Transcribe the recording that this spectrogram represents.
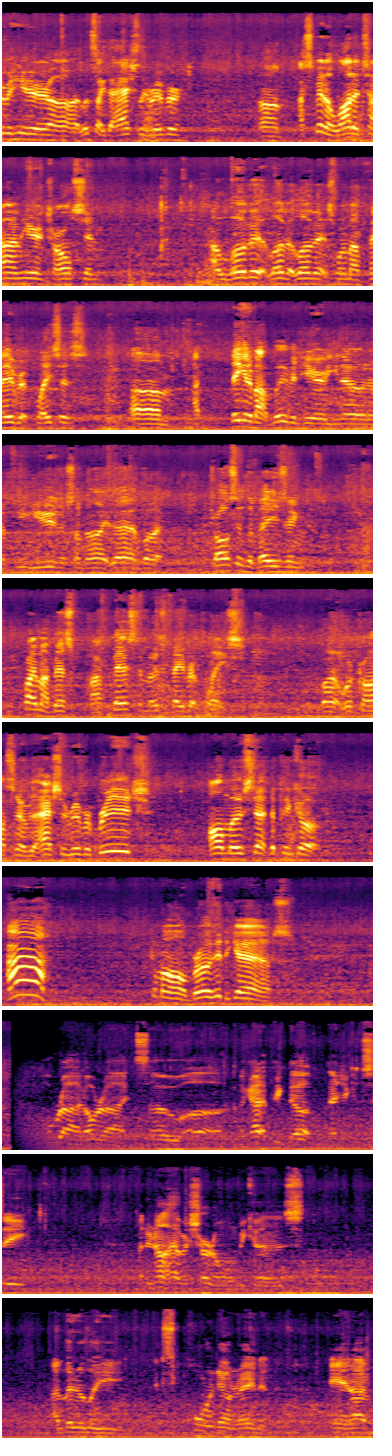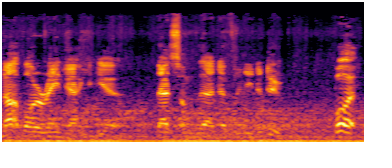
Over here, uh, it looks like the Ashley River. Um, I spent a lot of time here in Charleston. I love it, love it, love it. It's one of my favorite places. Um, I'm thinking about moving here, you know, in a few years or something like that. But Charleston's amazing. Probably my best, my best and most favorite place. But we're crossing over the Ashley River Bridge, almost at the pickup. Ah! Come on, bro, hit the gas. All right, all right. So uh, I got it picked up. As you can see, I do not have a shirt on because I literally it's pouring down raining, and I have not bought a rain jacket yet. That's something that I definitely need to do. But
